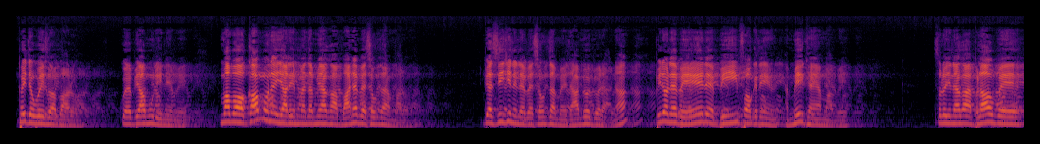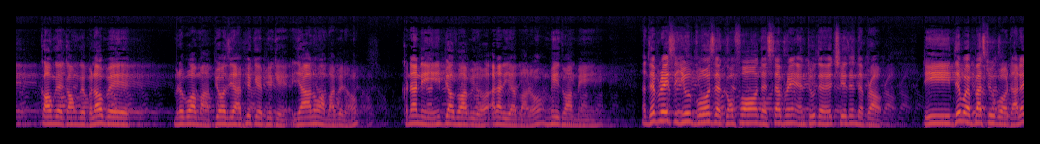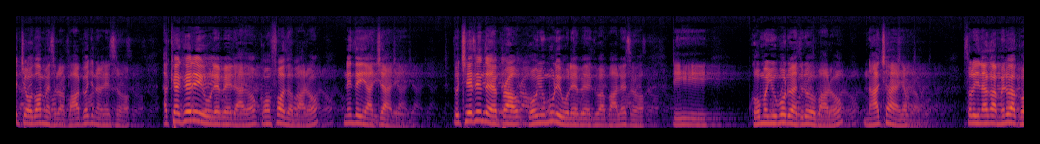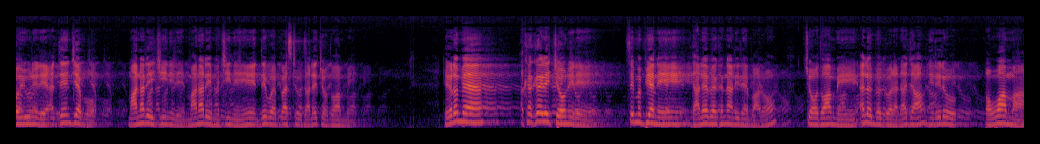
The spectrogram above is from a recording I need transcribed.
fade away ဆိုတာဘာတော့ကွယ်ပြောင်းမှုတွေနဲ့ပဲမဘောကောင်းမွန်တဲ့ຢာတွေမှန်သမျှကဘာနဲ့ပဲဆုံးသတ်မှာတော့ပျက်စီးခြင်းနဲ့လည်းပဲဆုံးသတ်မယ်ဒါမျိုးပြောတာနော်ပြီးတော့လည်းပဲတဲ့ be forgetting အမေ့ခံရမှာပဲဆိုလိုချင်တာကဘလောက်ပဲကောင်းခဲ့ကောင်းခဲ့ဘလောက်ပဲမင်းဘဝမှာပျော်စရာဖြစ်ခဲ့ဖြစ်ခဲ့အရာအလုံးကဘာဖြစ်တော့ခဏနေပျောက်သွားပြီးတော့အဲ့ဒါတွေကဘာတော့မေ့သွားမယ် And the praise you both the comfort the suffering and to the children the proud ဒီ they were best to ပေါ့ဒါလည်းကြော်သွားမယ်ဆိုတော့ဘာပြောချင်တာလဲဆိုတော့အခက်ခဲတွေကိုလည်းပဲဒါတော့ comfort ဆိုပါတော့နှိမ့်သိရကြတယ်သူ children the proud ဂုံယူမှုတွေကိုလည်းပဲသူကဘာလဲဆိုတော့ဒီဂုံမယူဖို့အတွက်သူတို့ဘာတော့နားချရရောက်တာပေါ့ဆိုလိုချင်တာကမင်းတို့ကဂုံယူနေတယ်အတင်းကျပ်ပေါ့မာနတွေကြီးနေတယ်မာနတွေမကြီးနေ they were best to ဒါလည်းကြော်သွားမယ်ဒီကတော့မြန်အခက်ခဲတွေကြုံနေတယ် စိတ်မပြတ်နေဒါလည်းပဲခဏလေးနဲ့ပါတော့ကြော်သွားမယ်အဲ့လိုမျိုးပြောတာဒါကြောင့်ဒီလေးတို့ဘဝမှာ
